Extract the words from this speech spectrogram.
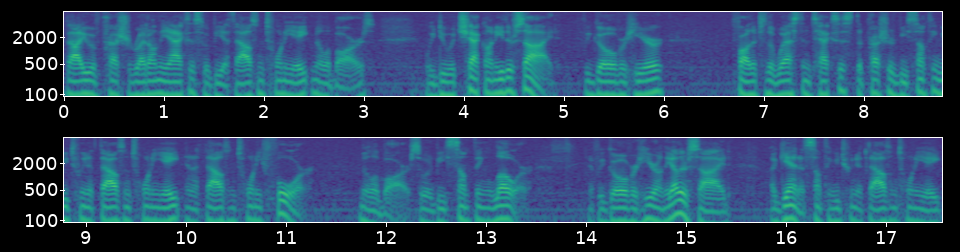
value of pressure right on the axis would be 1028 millibars. We do a check on either side. If we go over here farther to the west in Texas, the pressure would be something between 1028 and 1024 millibars, so it would be something lower. And if we go over here on the other side, again, it's something between 1028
